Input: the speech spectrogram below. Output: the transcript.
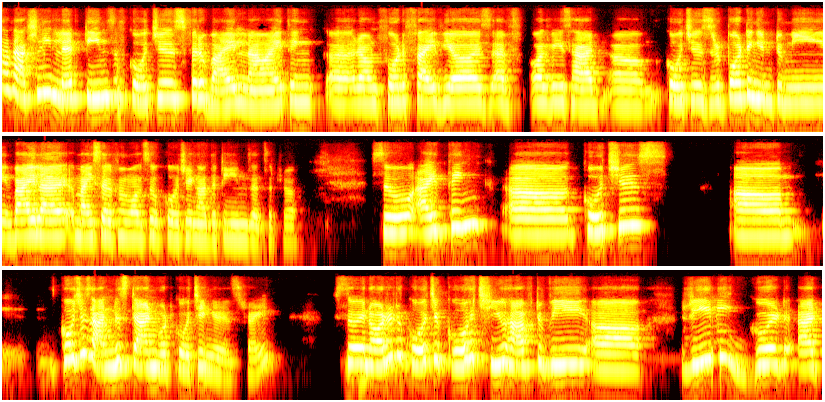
have actually led teams of coaches for a while now. I think uh, around four to five years. I've always had um, coaches reporting into me while I myself am also coaching other teams, etc. So I think uh, coaches um, coaches understand what coaching is, right? So, in order to coach a coach, you have to be uh, really good at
